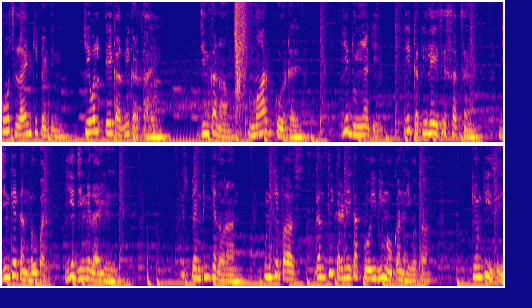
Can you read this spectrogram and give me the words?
कोच लाइन की पेंटिंग केवल एक आदमी करता है, जिनका नाम मार्क कोर्ट है। ये दुनिया के एक अकेले ऐसे शख्स हैं, जिनके कंधों पर ये ज़िम्मेदारी है। इस पेंटिंग के दौरान उनके पास गलती करने का कोई भी मौका नहीं होता, क्योंकि इसे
